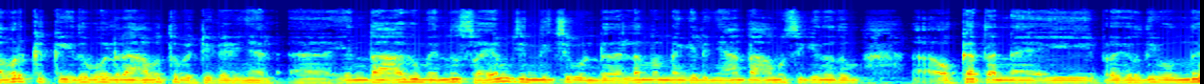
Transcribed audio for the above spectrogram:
അവർക്കൊക്കെ ഇതുപോലൊരു ആപത്ത് പറ്റിക്കഴിഞ്ഞാൽ എന്താകും എന്താകുമെന്ന് സ്വയം ചിന്തിച്ചുകൊണ്ട് അല്ലെന്നുണ്ടെങ്കിൽ ഞാൻ താമസിക്കുന്നതും ഒക്കെ തന്നെ ഈ പ്രകൃതി ഒന്ന്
